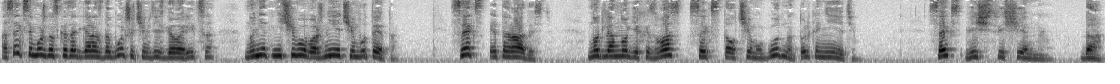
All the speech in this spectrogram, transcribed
О сексе можно сказать гораздо больше, чем здесь говорится, но нет ничего важнее, чем вот это. Секс – это радость. Но для многих из вас секс стал чем угодно, только не этим. Секс – вещь священная, да.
